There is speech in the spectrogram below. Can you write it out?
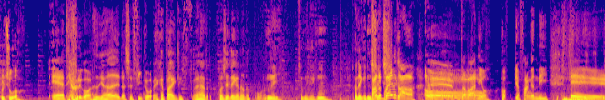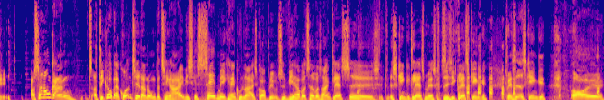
Kultur. Ja, det kunne det godt hedde. Jeg havde ellers et fint ord. Jeg kan bare ikke lige... Hvad har? Prøv at se, ligger den under bordet. Nej, så ligger ikke noget. Så ligger din Andre sex. breddegrader! Oh. Øh, der var den jo. Hup, jeg fangede den lige. Øh, og så nogle gange, og det kan jo være grund til, at der er nogen, der tænker, ej, vi skal satme ikke have en kulinarisk oplevelse. Vi har taget vores egen glas, øh, skænkeglas med, skal jeg sige, glasskænke, glaseret skænke, og øh,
